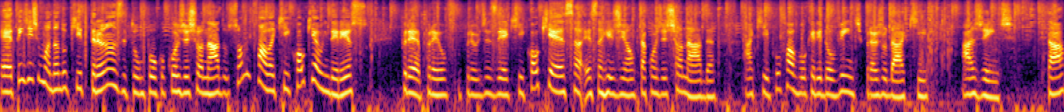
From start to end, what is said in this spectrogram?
É, tem gente mandando que trânsito um pouco congestionado. Só me fala aqui qual que é o endereço para eu, eu dizer aqui qual que é essa, essa região que está congestionada aqui, por favor, querido ouvinte, para ajudar aqui a gente, tá?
